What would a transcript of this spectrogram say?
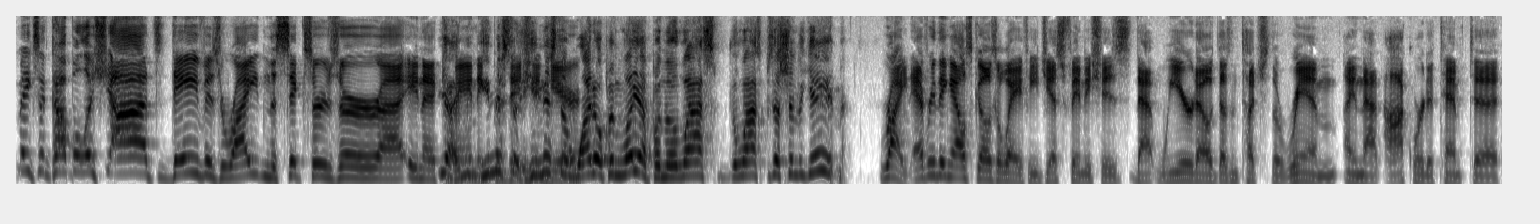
makes a couple of shots Dave is right and the Sixers are uh, in a yeah, commanding he, he missed position a, he missed here. a wide open layup on the last the last possession of the game Right. Everything else goes away if he just finishes that weirdo, doesn't touch the rim in that awkward attempt to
